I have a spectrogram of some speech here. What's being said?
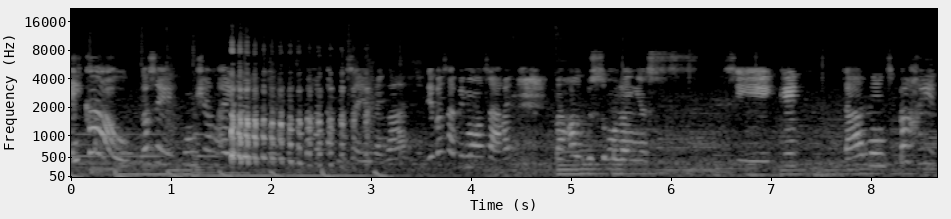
Ikaw! Kasi kung siyang idol ko, bakit ako sa'yo nag Di ba sabi mo nga sa akin, baka gusto mo lang yung s- si Kate Talents. Bakit?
